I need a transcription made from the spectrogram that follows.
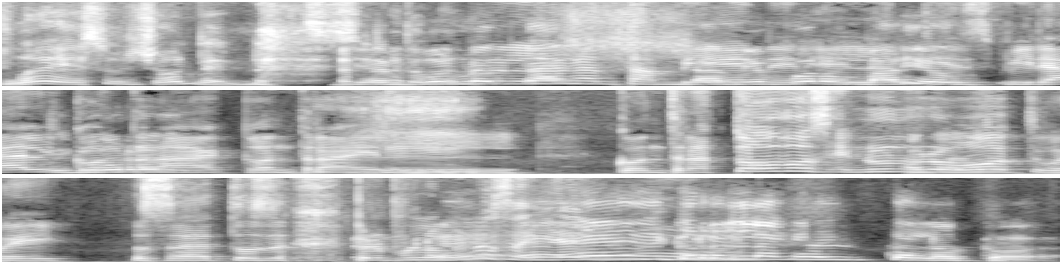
Güey, es un shonen. Sí, Metal Lagann también, también el, fueron el varios. espiral El contra, contra el contra todos en un robot, güey. O sea, entonces, pero por lo menos allá Eh, hay eh, Gurren Lagann está loco.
